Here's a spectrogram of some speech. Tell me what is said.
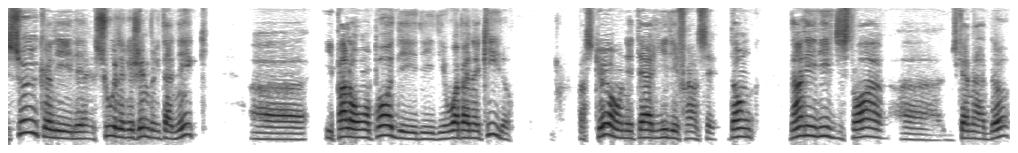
sûr que les, sous le régime britannique, euh, ils ne parleront pas des, des, Wabanaki, là, parce qu'on était alliés des Français. Donc, dans les livres d'histoire euh, du Canada,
